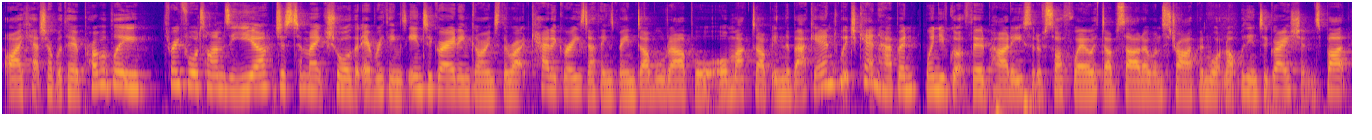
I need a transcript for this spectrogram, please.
I catch up with her probably three, four times a year just to make sure that everything's integrating, going to the right categories, nothing's been doubled up or, or mucked up in the back end, which can happen when you've got third party sort of software with Dubsado and Stripe and whatnot with integrations. But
